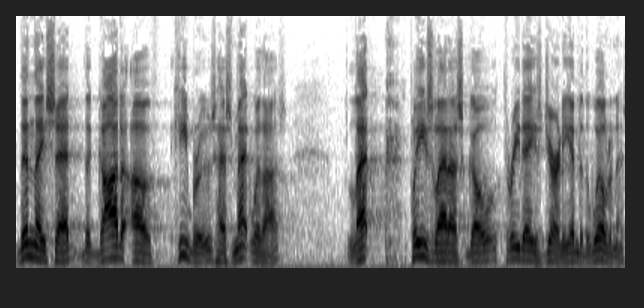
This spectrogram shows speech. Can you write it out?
Then they said, The God of Hebrews has met with us. Let Please let us go three days' journey into the wilderness,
